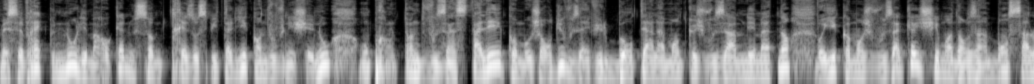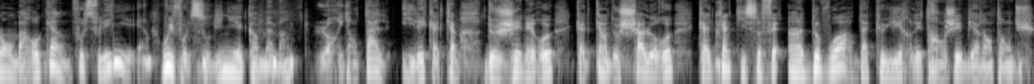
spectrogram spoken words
mais c'est vrai que nous les Marocains nous sommes très hospitaliers. Quand vous venez chez nous, on prend le temps de vous installer. Comme aujourd'hui, vous avez vu le bon thé à la menthe que je vous ai amené maintenant. Vous voyez comment je vous accueille chez moi dans un bon salon marocain. Faut le souligner. hein. Oui, il faut le souligner quand même. hein. L'oriental, il est quelqu'un de généreux, quelqu'un de chaleureux, quelqu'un qui se fait un devoir d'accueillir l'étranger, bien entendu.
